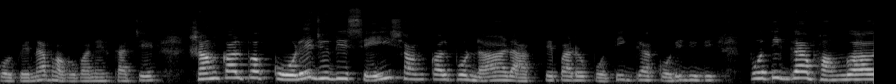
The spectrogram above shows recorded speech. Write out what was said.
করবে না ভগবানের কাছে। সংকল্প করে যদি সেই সংকল্প না রাখতে পারো, প্রতিজ্ঞা করে যদি প্রতিজ্ঞা ভঙ্গ হও,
